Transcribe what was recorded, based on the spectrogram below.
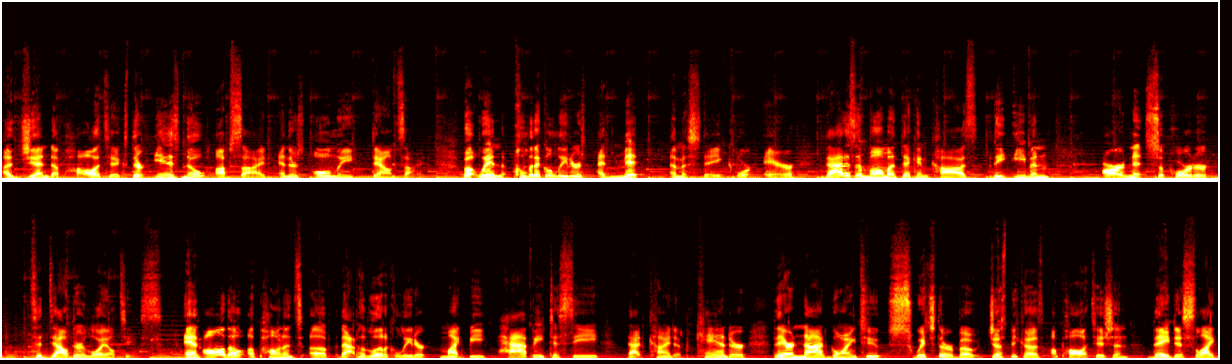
agenda politics, there is no upside and there's only downside. But when political leaders admit a mistake or error, that is a moment that can cause the even ardent supporter to doubt their loyalties. And although opponents of that political leader might be happy to see that kind of candor, they are not going to switch their vote just because a politician they dislike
